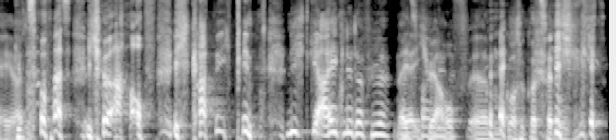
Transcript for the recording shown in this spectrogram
Ja, ja. Gibt's sowas? Ich höre auf. Ich kann, ich bin nicht geeignet dafür. Naja, ich höre auf, ähm, Gott, Gott sei Dank nicht.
